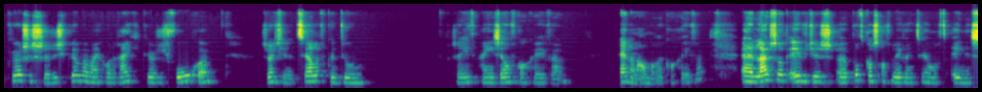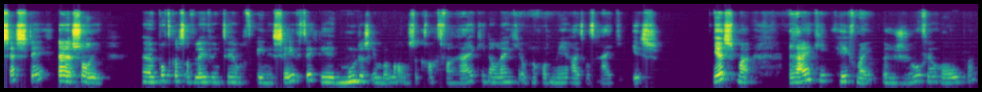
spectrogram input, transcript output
cursussen. Dus je kunt bij mij gewoon Reiki cursus volgen. Zodat je het zelf kunt doen. Zodat je het aan jezelf kan geven en aan anderen kan geven. En luister ook eventjes uh, podcast aflevering 261. Uh, sorry, uh, podcast aflevering 271. Die heet Moeders in Balans, de kracht van Reiki. Dan leg je ook nog wat meer uit wat Reiki is. Yes, maar Reiki heeft mij zoveel geholpen.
